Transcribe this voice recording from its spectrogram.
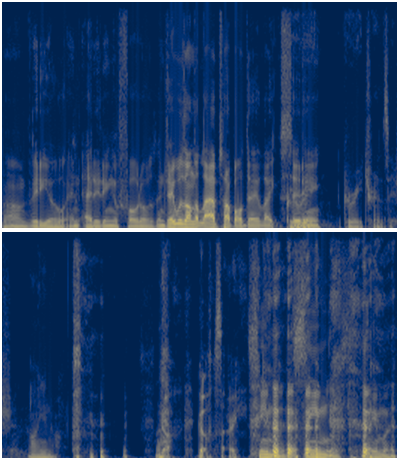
um, video and editing of photos. And Jay was on the laptop all day, like sitting. Great transition. Oh, you know, Go. Sorry. seamless, seamless, seamless.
